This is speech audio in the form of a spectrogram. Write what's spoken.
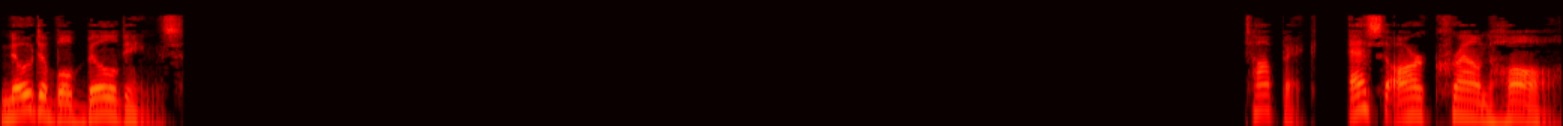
Notable buildings S.R. Crown Hall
